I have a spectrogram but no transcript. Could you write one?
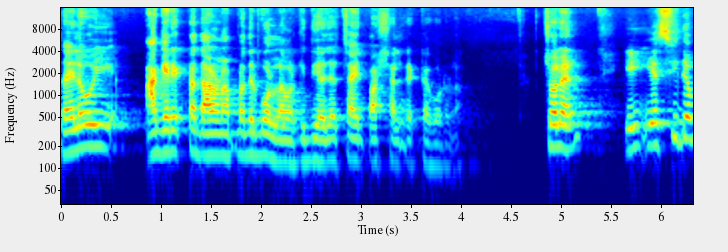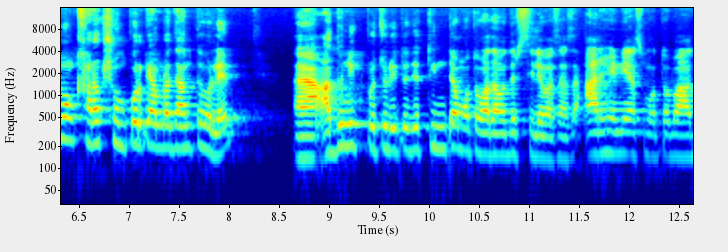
তাইলে ওই আগের একটা ধারণা আপনাদের বললাম আর কি, দুই হাজার চার পাঁচ সালের একটা ঘটনা। চলেন, এই অ্যাসিড এবং ক্ষারক সম্পর্কে আমরা জানতে হলে আধুনিক প্রচলিত যে তিনটা মতবাদ আমাদের সিলেবাসে আছে, আরহেনিয়াস মতবাদ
